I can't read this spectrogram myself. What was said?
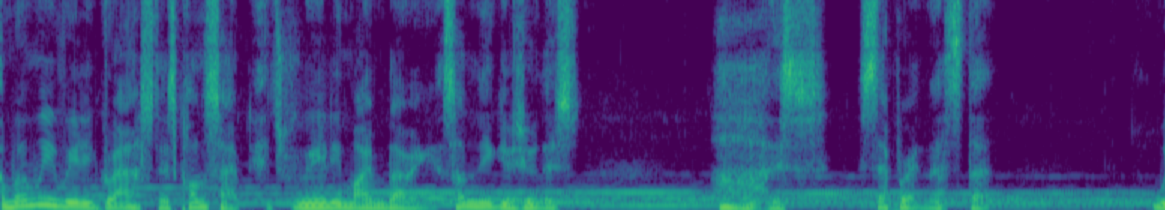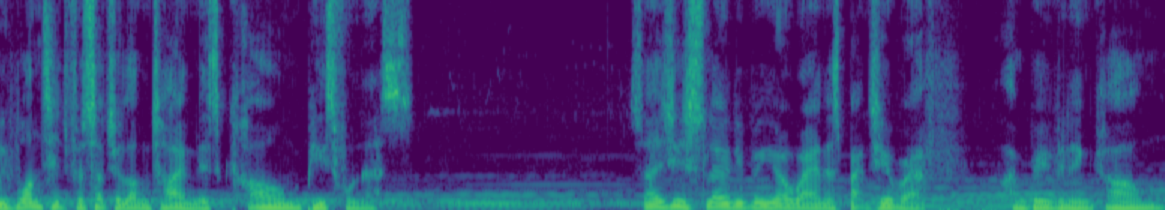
And when we really grasp this concept, it's really mind blowing. It suddenly gives you this ah, this separateness that we've wanted for such a long time, this calm peacefulness. So as you slowly bring your awareness back to your breath, I'm breathing in calm,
